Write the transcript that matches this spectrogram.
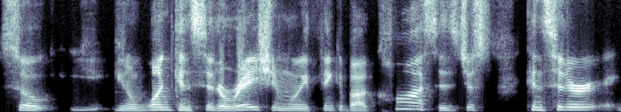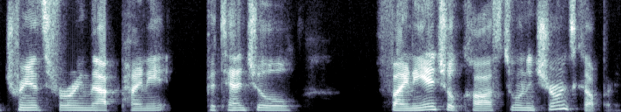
So, you know, one consideration when we think about costs is just consider transferring that potential financial cost to an insurance company,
